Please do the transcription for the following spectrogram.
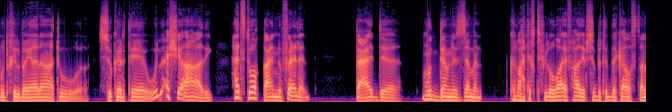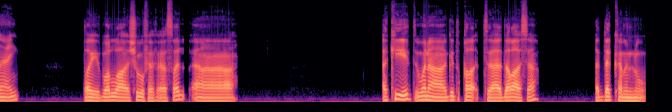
مدخل بيانات والسكرتير والأشياء هذه هل تتوقع أنه فعلا بعد مدة من الزمن ممكن راح تختفي الوظائف هذه بسبب الذكاء الاصطناعي؟ طيب والله شوف يا فيصل آه أكيد وأنا قد قرأت دراسة أتذكر إنه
